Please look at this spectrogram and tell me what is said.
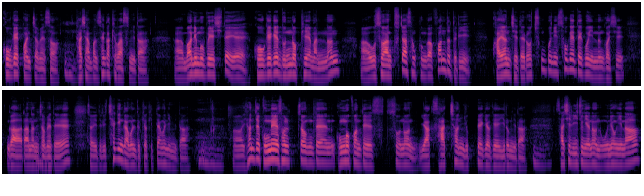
고객 관점에서 음. 다시 한번 생각해 봤습니다. 어, 머니무브의 시대에 고객의 눈높이에 맞는 어, 우수한 투자 상품과 펀드들이 과연 제대로 충분히 소개되고 있는 것인가라는 점에 대해 저희들이 책임감을 느꼈기 때문입니다. 어, 현재 국내에 설정된 공모펀드의 수는 약 4,600여 개에 이릅니다. 사실 이 중에는 운용이나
